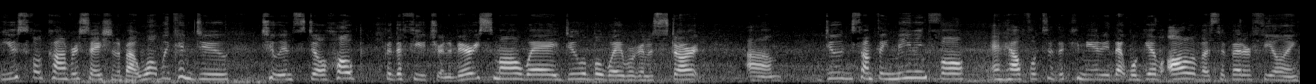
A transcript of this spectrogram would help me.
useful conversation about what we can do to instill hope for the future in a very small way doable way we're going to start um, doing something meaningful and helpful to the community that will give all of us a better feeling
